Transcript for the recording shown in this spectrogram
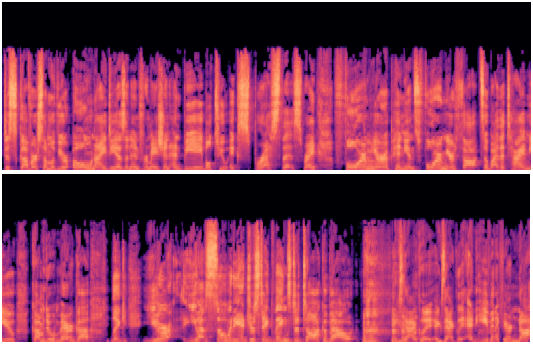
discover some of your own ideas and information and be able to express this right form your opinions form your thoughts so by the time you come to america like you're you have so many interesting things to talk about exactly, exactly. And even if you're not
